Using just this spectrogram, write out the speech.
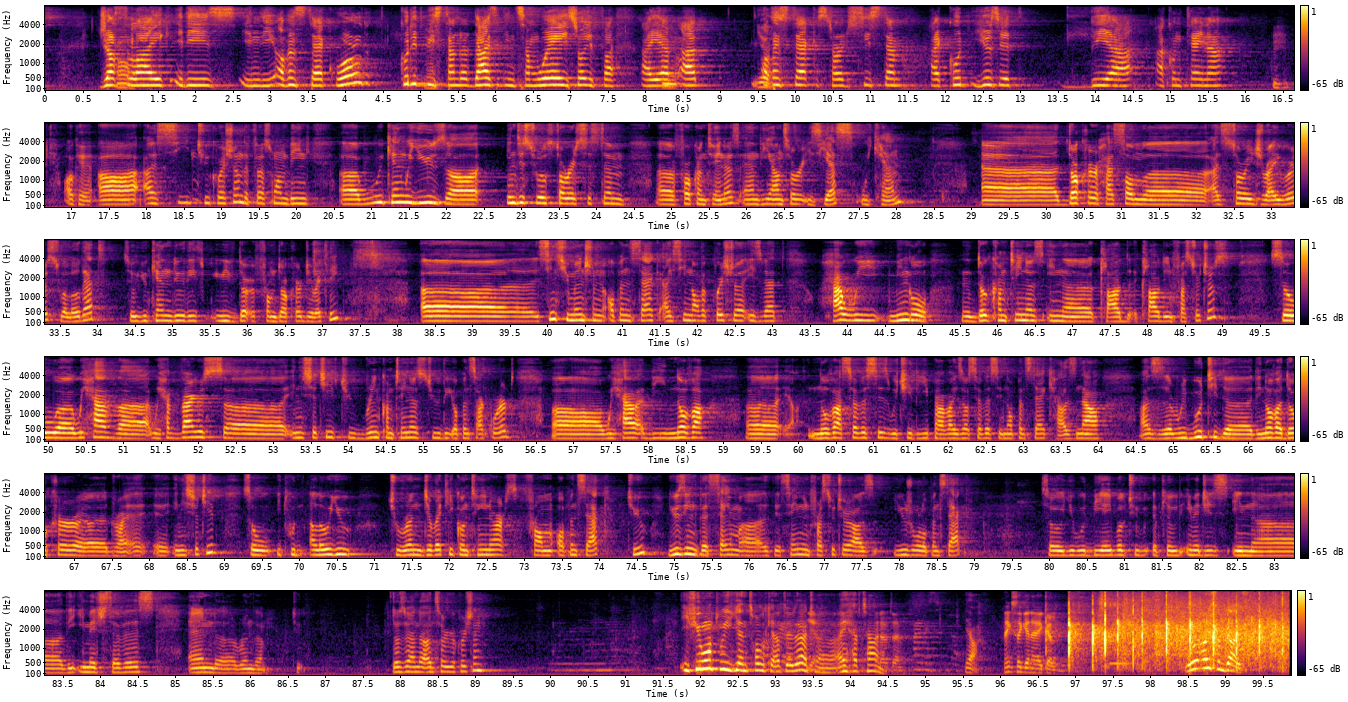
just oh. like it is in the OpenStack world? Could it yeah. be standardized in some way? So if uh, I have yeah. a yes. OpenStack storage system, I could use it via a container. Mm -hmm. Okay, uh, I see two questions. The first one being, uh, we, can we use uh, industrial storage system uh, for containers? And the answer is yes, we can. Uh, Docker has some uh, has storage drivers to allow that, so you can do this from Docker directly. Uh, since you mentioned OpenStack, I see another question is that how we mingle uh, Docker containers in uh, cloud cloud infrastructures. So uh, we have uh, we have various initiatives to bring containers to the OpenStack world. We have the Nova Nova services, which is the hypervisor service in OpenStack, has now has uh, rebooted uh, the Nova Docker uh, initiative. So it would allow you to run directly containers from OpenStack too, using the same the same infrastructure as usual OpenStack. So you would be able to upload images in uh, the image service and uh, run them too. Does that answer your question? If you want, we can talk after that. Yeah. Uh, I have time. Enough time. Yeah. Thanks again, Haikel. You're awesome, guys.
